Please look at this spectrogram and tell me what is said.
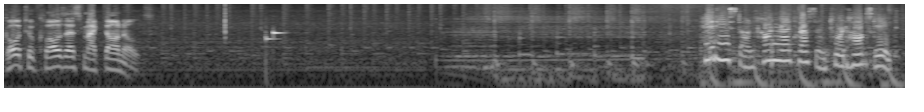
Go to closest McDonald's. Head east on Conrad Crescent toward Hobbs Gate.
